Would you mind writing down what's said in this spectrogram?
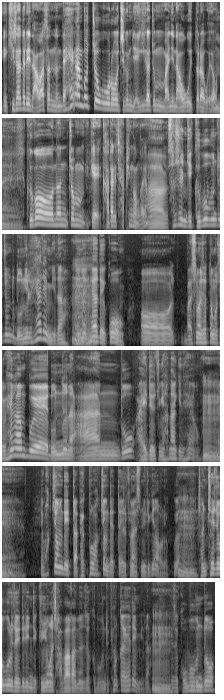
이 기사들이 나왔었는데 행안부 쪽으로 지금 얘기가 좀 많이 나오고 있더라고요. 네. 그거는 좀 이렇게 가닥이 잡힌 건가요? 아 사실 이제 그 부분도 좀 더 논의를 해야 됩니다. 음. 해야- 해야 되고 어 말씀하셨던 것처럼 행안부에 놓는 안도 아이디어 중에 하나긴 해요. 음. 네. 확정돼 있다, 100% 확정됐다 이렇게 말씀드리기는 어렵고요. 음. 전체적으로 저희들이 이제 균형을 잡아가면서 그 부분도 평가해야 됩니다. 음. 그래서 그 부분도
